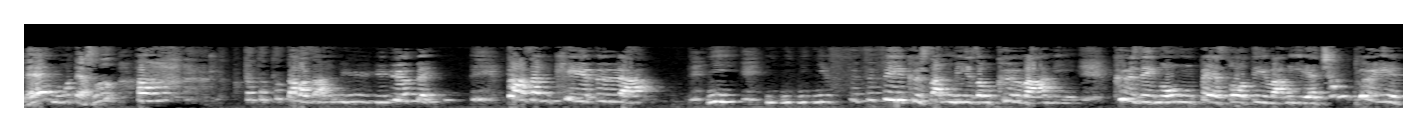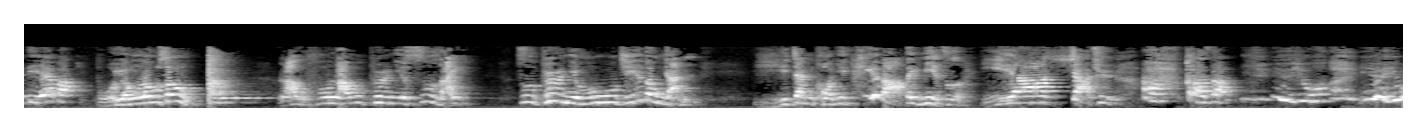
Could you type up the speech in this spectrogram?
来路的事啊！大大大大人，女女们，大人开恩啊！你你你你非非非看上面肉，看外面，看在我白说的王爷，强判一点吧，不用啰嗦。老夫老判你死罪，只判你无期动人，一将靠你铁大的面子压下去啊！大人，哎呦哎呦，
